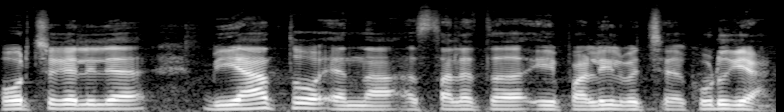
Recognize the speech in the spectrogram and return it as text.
പോർച്ചുഗലിൽ ബിയാത്തോ എന്ന സ്ഥലത്ത് ഈ പള്ളിയിൽ വെച്ച് കൂടുകയാണ്.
